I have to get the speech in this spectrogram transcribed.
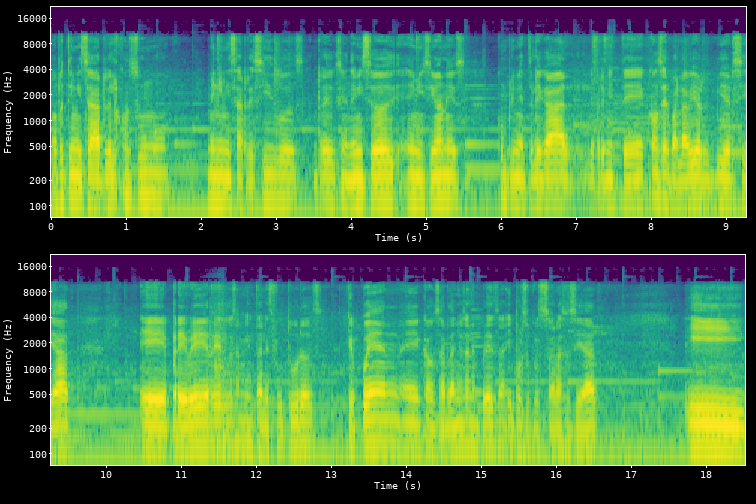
optimizar el consumo, minimizar residuos, reducción de emisiones, cumplimiento legal, le permite conservar la biodiversidad, eh, prevé riesgos ambientales futuros que pueden eh, causar daños a la empresa y por supuesto a la sociedad. Y,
